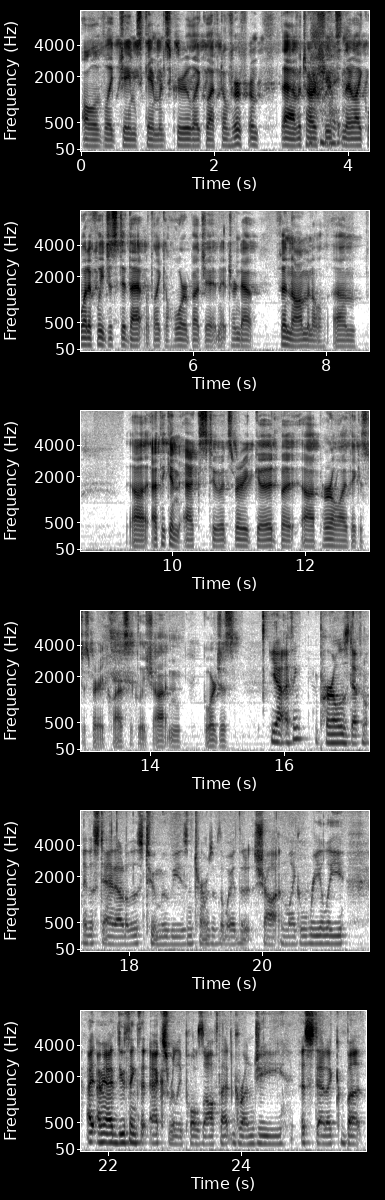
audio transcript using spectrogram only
all of like James Cameron's crew like left over from the Avatar shoots, Right. and they're like, "What if we just did that with like a horror budget?" And it turned out phenomenal. Um, uh, I think in X too, it's very good, but uh, Pearl I think is just very classically shot and gorgeous. Yeah, I think Pearl is definitely the standout of those two movies in terms of the way that it's shot and like really. I, I mean, I do think that X really pulls off that grungy aesthetic, but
